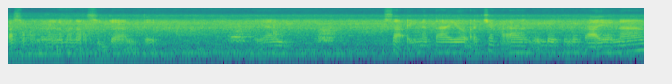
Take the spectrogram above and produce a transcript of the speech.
Papasok na naman ang estudyante. Ayan. Saing na tayo at saka niluto na tayo ng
